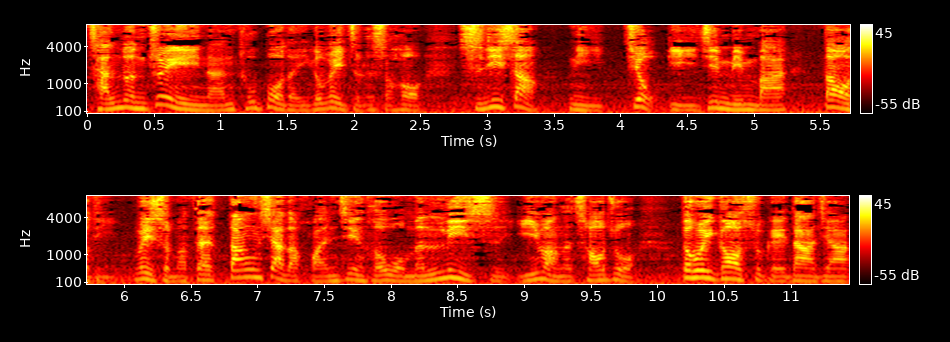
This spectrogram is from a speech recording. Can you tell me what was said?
缠论最难突破的一个位置的时候，实际上你就已经明白到底为什么在当下的环境和我们历史以往的操作都会告诉给大家。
